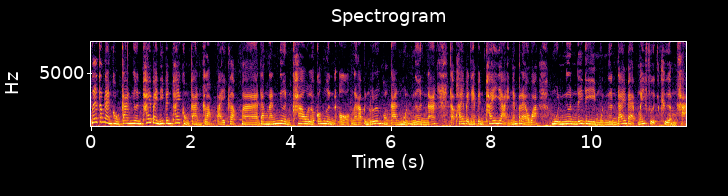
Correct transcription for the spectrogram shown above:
ในตำแหน่งของการเงินไพ่ใบนี้เป็นไพ่ของการกลับไปกลับมา ดังนั้นเงินเข้าแล้วก็เงินออกนะคะเป็นเรื่องของการหมุนเงินนะ แต่ไพ่ใบนี้เป็นไพ่ใหญ่นั่นแปลว่า หมุนเงินได้ดี หมุนเงินได้แบบไม่ฝืดเคืองค่ะ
